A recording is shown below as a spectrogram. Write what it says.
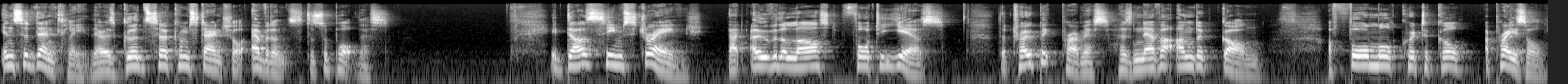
Incidentally, there is good circumstantial evidence to support this. It does seem strange that over the last 40 years, the tropic premise has never undergone a formal critical appraisal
